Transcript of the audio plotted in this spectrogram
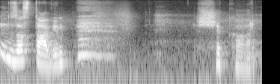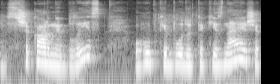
Заставим. Шикарно. Шикарний блиск. Губки будуть такі, знаєш, як,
